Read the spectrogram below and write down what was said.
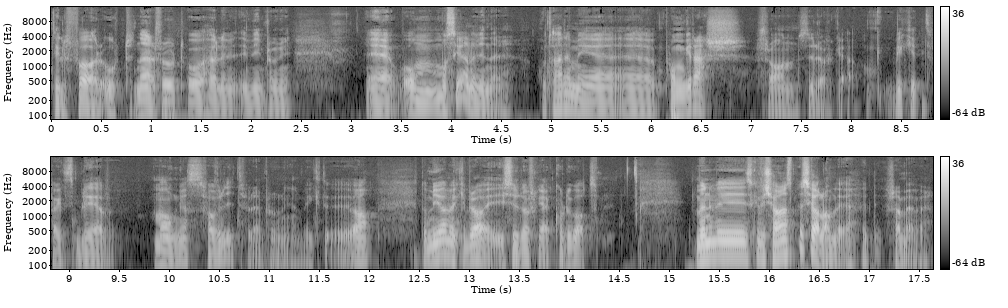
till förort, närförort och höll en vinprovning eh, om mousserande viner. Och då hade jag med eh, Pongrash från Sydafrika. Vilket faktiskt blev mångas favorit för den provningen. Vilket, ja, de gör mycket bra i Sydafrika, kort och gott. Men vi, ska vi köra en special om det framöver?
